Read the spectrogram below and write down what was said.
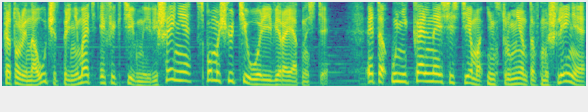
который научат принимать эффективные решения с помощью теории вероятности. Это уникальная система инструментов мышления,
